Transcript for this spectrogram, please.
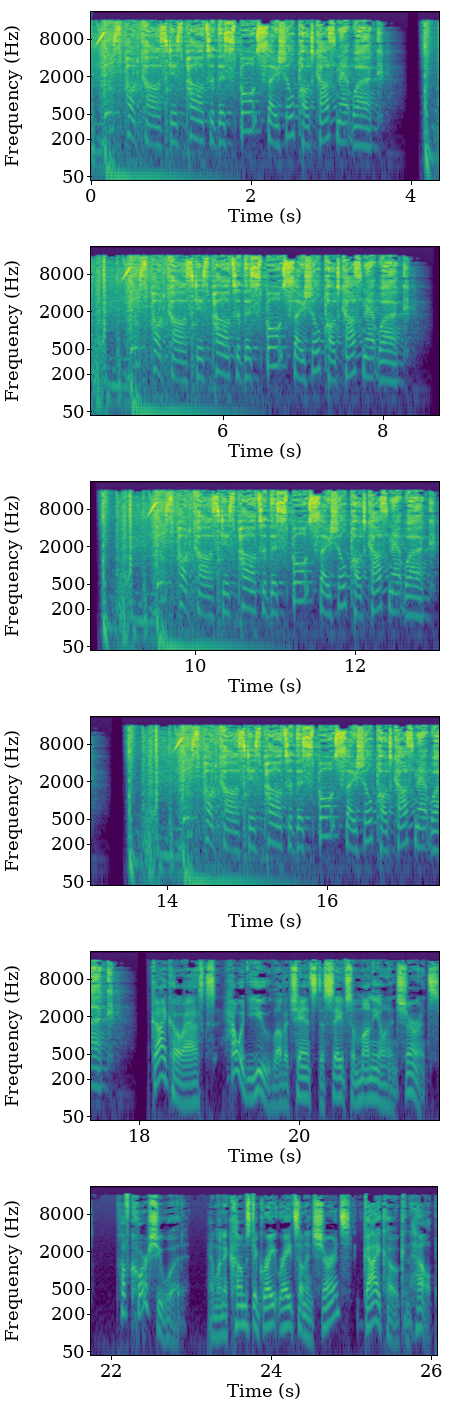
This podcast is part of the Sports Social Podcast Network. This podcast is part of the Sports Social Podcast Network. This podcast is part of the Sports Social Podcast Network. This podcast is part of the Sports Social Podcast Network. Geico asks, How would you love a chance to save some money on insurance? Of course you would. And when it comes to great rates on insurance, Geico can help.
